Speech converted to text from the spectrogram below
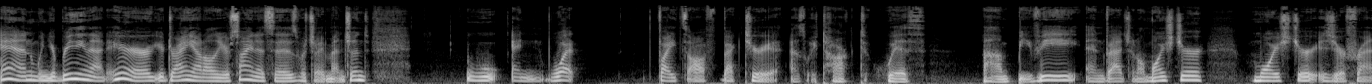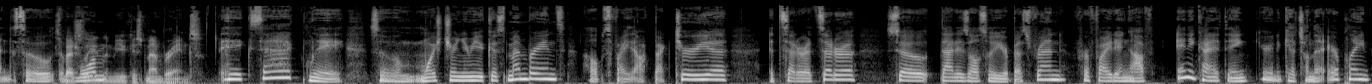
And when you're breathing that air you're drying out all your sinuses which i mentioned and what fights off bacteria as we talked with um, bv and vaginal moisture moisture is your friend so the Especially more in the mucous membranes. Exactly. So moisture in your mucous membranes helps fight off bacteria, etc., cetera, et cetera. So that is also your best friend for fighting off any kind of thing you're going to catch on the airplane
